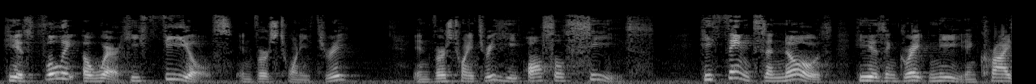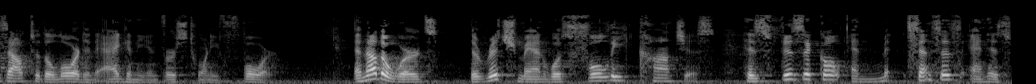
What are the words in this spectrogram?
He is fully aware. He feels in verse 23. In verse 23, he also sees. He thinks and knows he is in great need and cries out to the Lord in agony in verse 24. In other words, the rich man was fully conscious. His physical and senses and his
